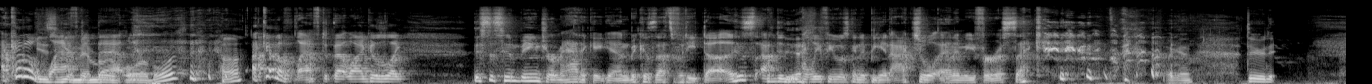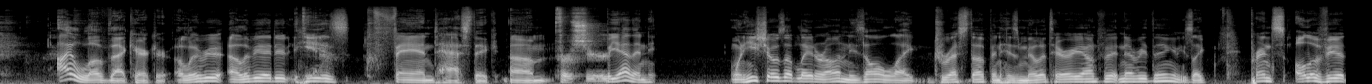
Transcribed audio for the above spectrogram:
I kind of is he a member of. Ouroboros? I kind of laughed at that line because like. This is him being dramatic again because that's what he does. I didn't believe he was going to be an actual enemy for a second. Okay. dude. I love that character, Olivia. Olivier, dude, he Yeah. is fantastic. Um, for sure. But yeah, then when he shows up later on, and he's all like dressed up in his military outfit and everything, and he's like Prince Olivier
